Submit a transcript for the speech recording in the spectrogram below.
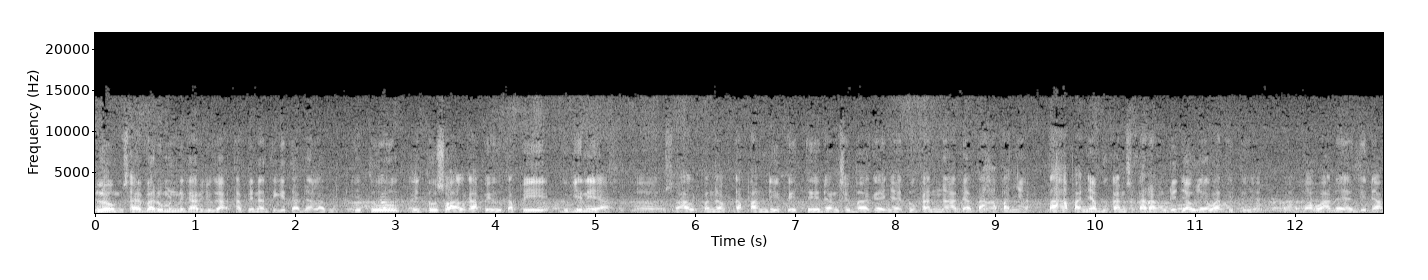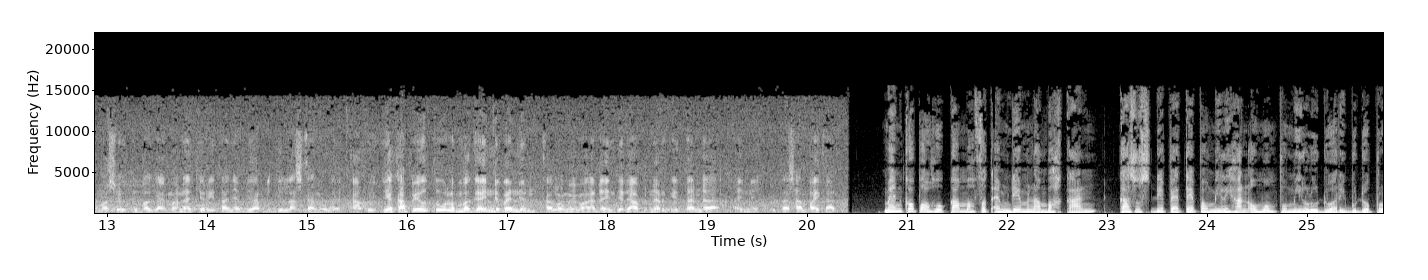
Belum, saya baru mendengar juga, tapi nanti kita dalami. Itu itu soal KPU, tapi begini ya, eh, soal penetapan DPT dan sebagainya itu kan ada tahapannya. Tahapannya bukan sekarang, udah jauh lewat itu ya. Nah, bahwa ada yang tidak masuk itu bagaimana ceritanya biar dijelaskan oleh KPU. Ya KPU itu lembaga independen, kalau memang ada yang tidak benar kita ndak ini kita sampaikan. Menko Polhukam Mahfud MD menambahkan, kasus DPT Pemilihan Umum Pemilu 2024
